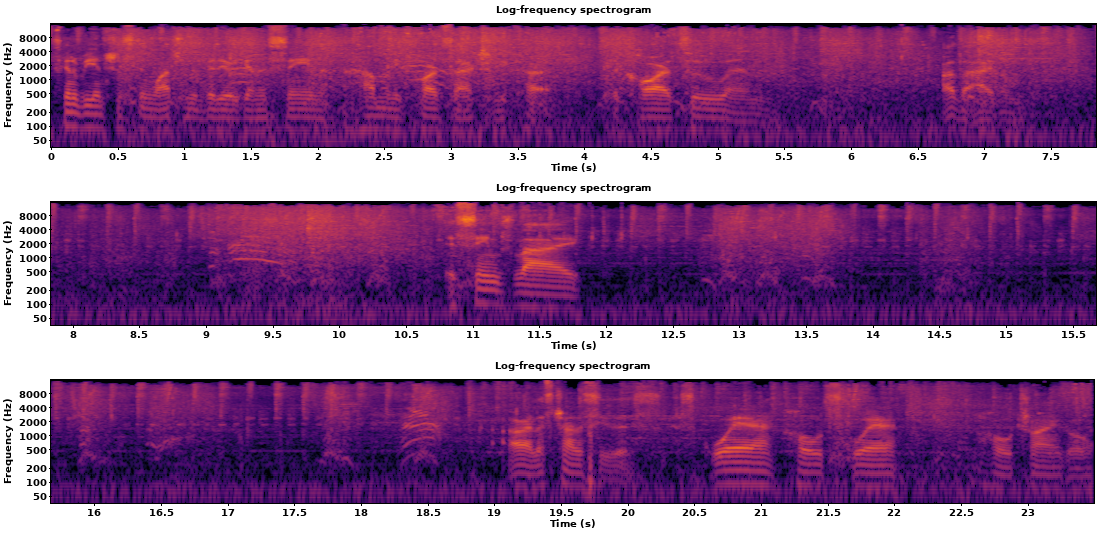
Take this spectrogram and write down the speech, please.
It's gonna be interesting watching the video again and seeing how many parts I actually cut the car to and other items. It seems like Alright, let's try to see this. Square, hold square, hold triangle.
